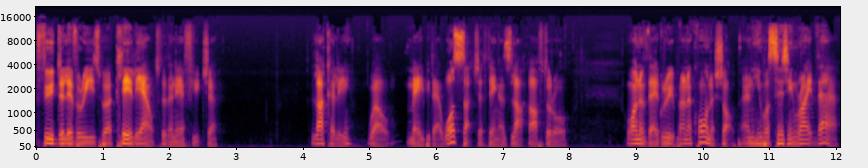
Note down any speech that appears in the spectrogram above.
Food deliveries were clearly out for the near future. Luckily, well, maybe there was such a thing as luck after all. One of their group ran a corner shop, and he was sitting right there.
